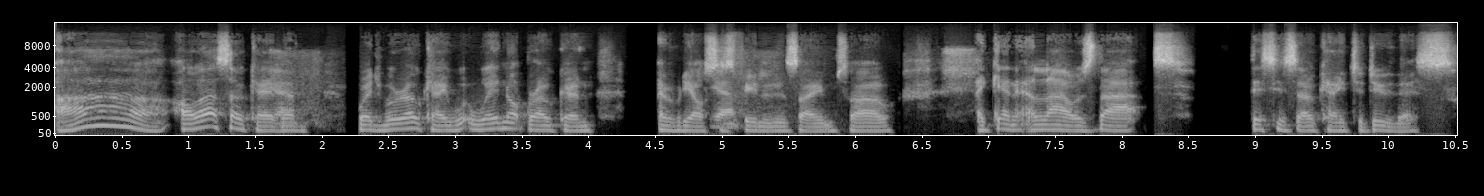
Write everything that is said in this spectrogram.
ah, oh, that's okay Yeah. then. We're, we're okay. We're not broken. Everybody else Yeah. is feeling the same. So again, it allows that this is okay to do this.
